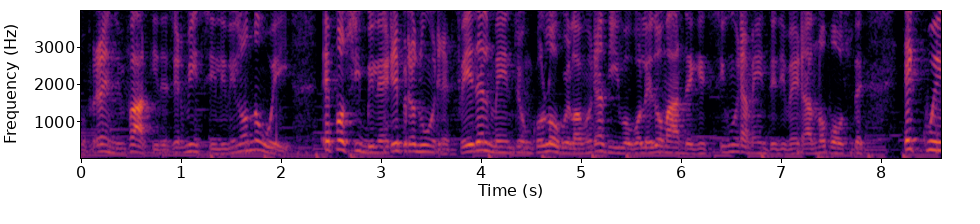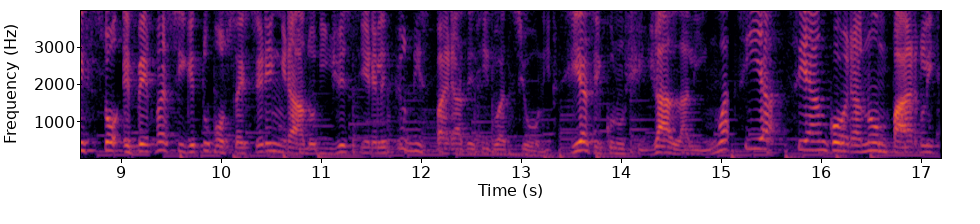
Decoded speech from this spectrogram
Soffrendo infatti dei servizi Living on the Way è possibile riprodurre fedelmente un colloquio lavorativo con le domande che sicuramente ti verranno poste e questo è per far sì che tu possa essere in grado di gestire le più disparate situazioni, sia se conosci già la lingua, sia se ancora non parli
